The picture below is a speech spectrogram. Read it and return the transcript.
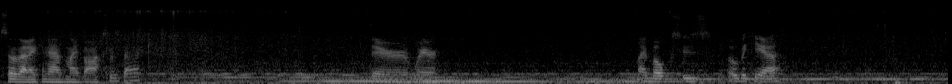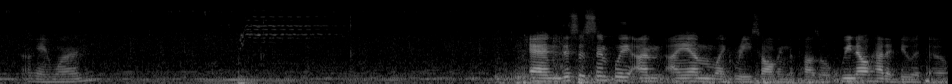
So that I can have my boxes back. They're where? My boxes over here. One. And this is simply, I'm, I am like resolving the puzzle. We know how to do it though.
